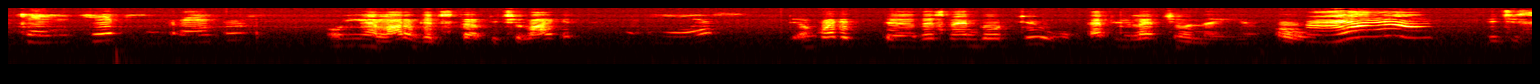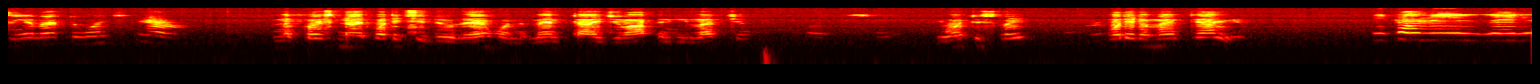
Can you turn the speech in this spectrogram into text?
potato chips and crackers. Oh, he had a lot of good stuff. Did you like it? Yes. Uh, where did uh, this man go to after he left you in the uh, hole? I don't know. Did you see him afterwards? No. And the first night, what did you do there when the man tied you up and he left you? Sleep. You went to sleep? Mm-hmm. What did the man tell you? He told me that he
